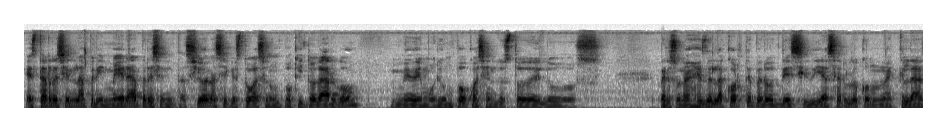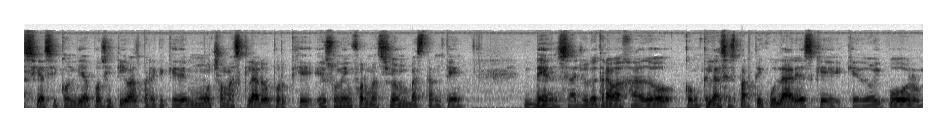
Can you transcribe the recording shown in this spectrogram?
Esta es recién la primera presentación, así que esto va a ser un poquito largo. Me demoré un poco haciendo esto de los personajes de la corte, pero decidí hacerlo con una clase así con diapositivas para que quede mucho más claro porque es una información bastante densa. Yo lo he trabajado con clases particulares que, que doy por,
